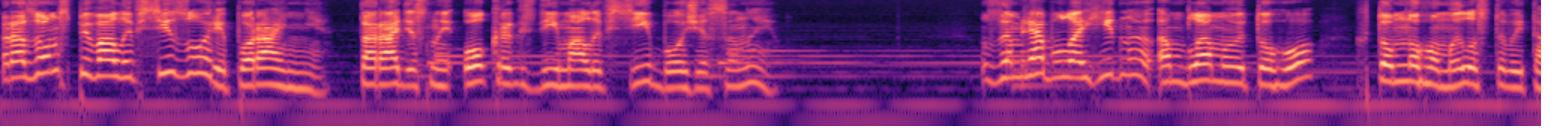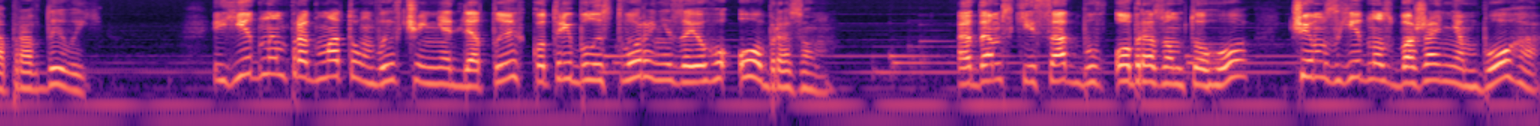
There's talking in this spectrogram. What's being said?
Разом співали всі зорі поранні, та радісний окрик здіймали всі Божі сини. Земля була гідною емблемою того, хто многомилостивий та правдивий, гідним предметом вивчення для тих, котрі були створені за його образом. Едемський сад був образом того, чим, згідно з бажанням Бога,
